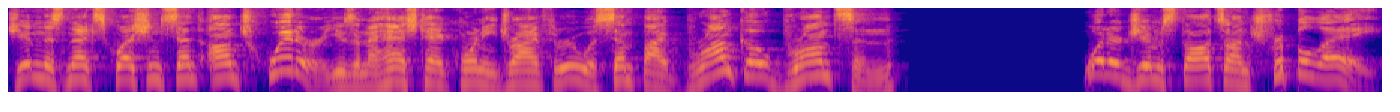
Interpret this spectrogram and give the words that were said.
Jim, this next question sent on Twitter using the hashtag corny drive through was sent by Bronco Bronson. What are Jim's thoughts on AAA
